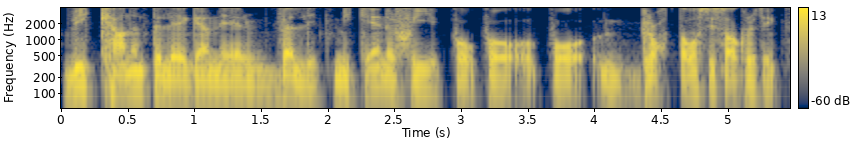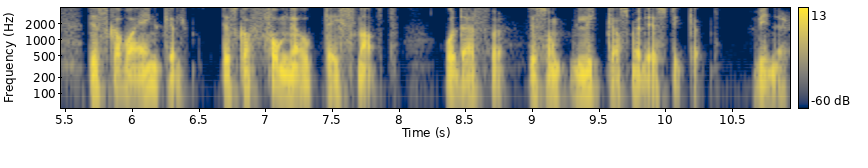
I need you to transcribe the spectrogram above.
Vi kan inte lägga ner väldigt mycket energi på, på, på grotta oss i saker och ting. Det ska vara enkelt. Det ska fånga upp dig snabbt. Och därför, det som lyckas med det stycket vinner.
